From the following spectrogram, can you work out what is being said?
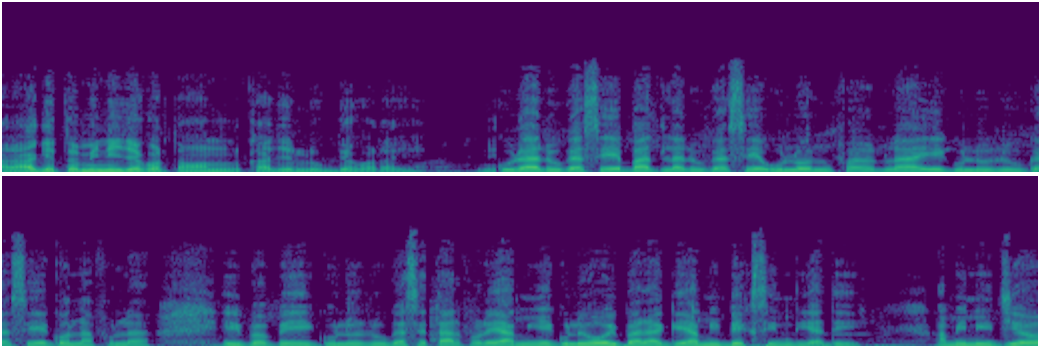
আর আগে তো আমি নিজে করতাম কাজের লোক দিয়ে করাই। কুড়া রোগ আছে, বাদলা রোগ আছে, উলন ফলা, এগুলো রোগ আছে, গলা ফুলা, এইভাবে এগুলো রোগ আছে। তারপরে আমি এগুলো ওইবার আগে আমি ভ্যাকসিন দিয়া দিই। আমি নিজেও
